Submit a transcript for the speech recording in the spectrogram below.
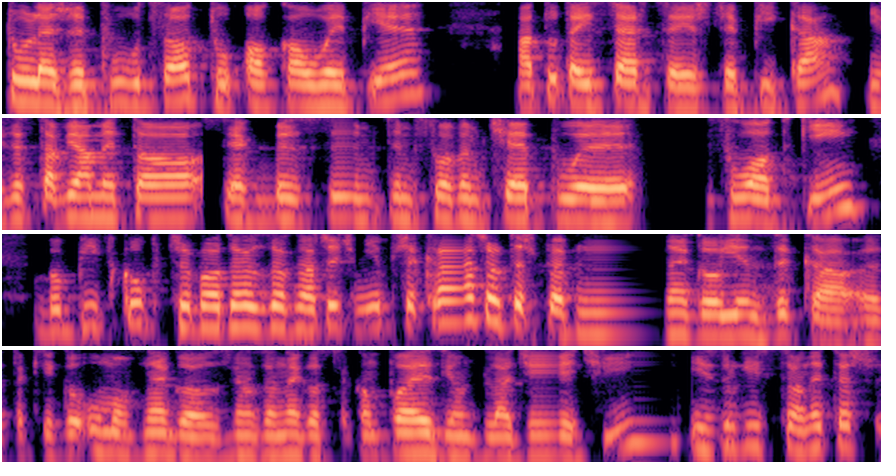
Tu leży płuco, tu oko łypie, a tutaj serce jeszcze pika i zestawiamy to jakby z tym, tym słowem ciepły, słodki, bo biskup, trzeba od razu zaznaczyć, nie przekraczał też pewnego języka e, takiego umownego, związanego z taką poezją dla dzieci i z drugiej strony też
